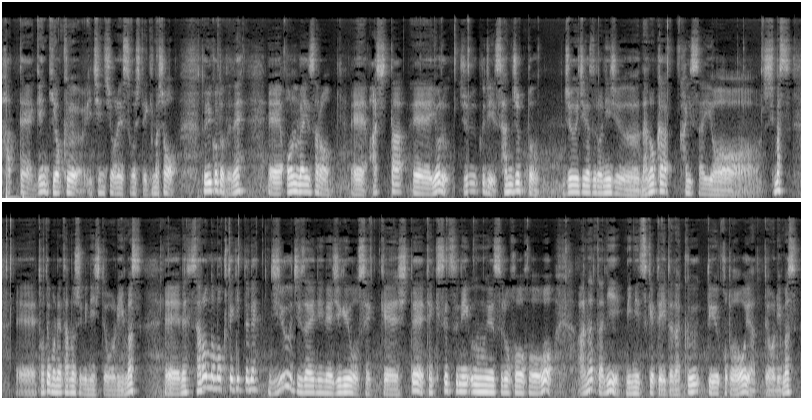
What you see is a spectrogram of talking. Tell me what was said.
張って元気よく一日をね、過ごしていきましょう。ということでね、えーオンラインサロン、え明日、え夜19時30分、11月の27日開催をします。えーとてもね、楽しみにしております。えーね、サロンの目的ってね、自由自在にね、事業を設計して適切に運営する方法をあなたに身につけていただくっていうことをやっております。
